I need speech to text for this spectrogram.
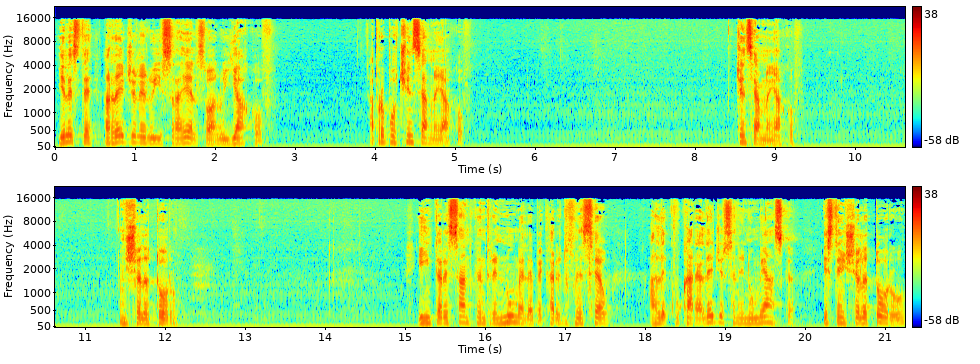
El este regele lui Israel sau al lui Iacov. Apropo, ce înseamnă Iacov? Ce înseamnă Iacov? Înșelătorul. E interesant că între numele pe care Dumnezeu cu care alege să ne numească este înșelătorul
